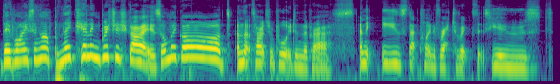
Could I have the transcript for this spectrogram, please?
they're rising up and they're killing British guys. Oh my God. And that's how it's reported in the press. And it is that kind of rhetoric that's used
